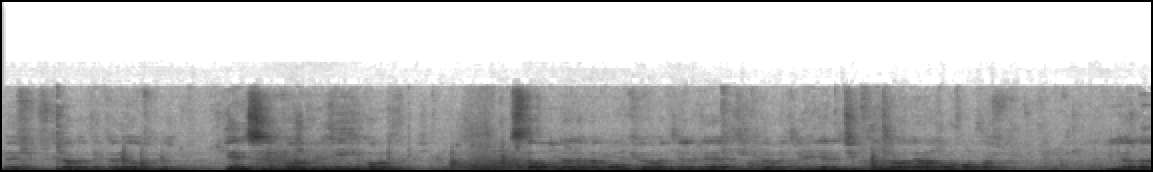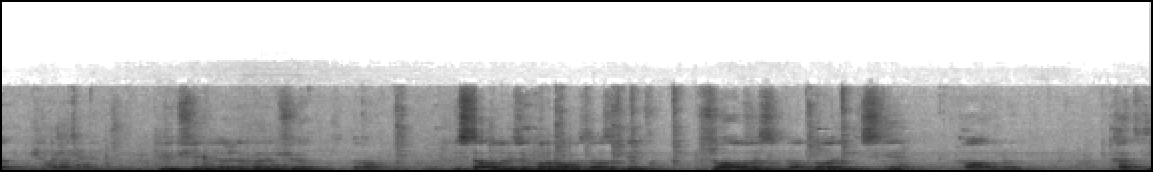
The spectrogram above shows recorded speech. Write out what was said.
1500 kilometre kareye oturuyor. Gerisi korunmuyor. İyi ki korunmuyor. İstanbul'dan hemen 10 kilometre veya 2 kilometre bir yere çıktığın zaman hemen orman başlıyor. Dünyada büyük şehirlerde böyle bir şey yok. Tamam? İstanbul'u bizim korumamız lazım değil. Su havzasından dolayı İSKİ kanunu kat'i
